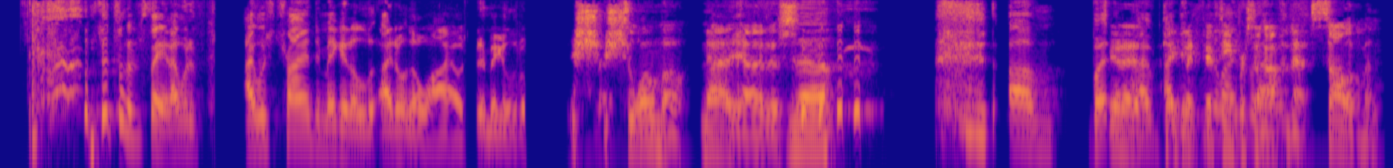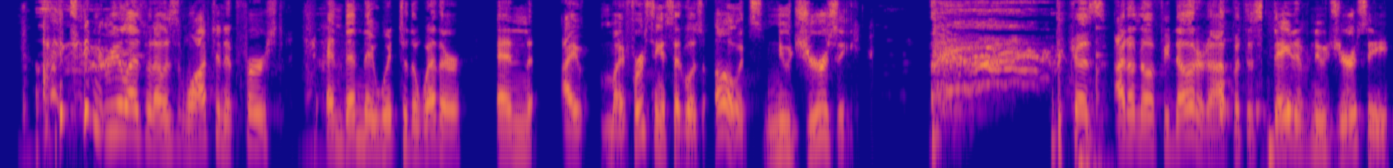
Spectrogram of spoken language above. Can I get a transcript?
That's what I'm saying. I would have. I was trying to make it a. li- I don't know why. I was trying to make it a little. Sh- Shlomo. Nah, yeah, that is. No. um, but You I, gotta I take didn't like fifteen percent when I off of that. Solomon. I didn't realize when I was watching it first, and then they went to the weather, and I my first thing I said was, "Oh, it's New Jersey," because I don't know if you know it or not, but the state of New Jersey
